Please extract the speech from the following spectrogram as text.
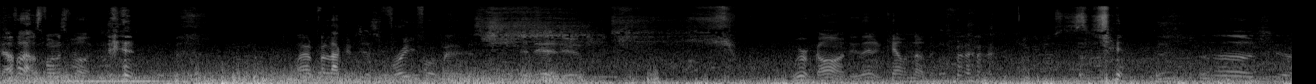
I thought that was fun as fuck. I felt like it's just free for a minute. Just, it did, dude. We were gone, dude. They didn't count nothing. Shit. oh, shit.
